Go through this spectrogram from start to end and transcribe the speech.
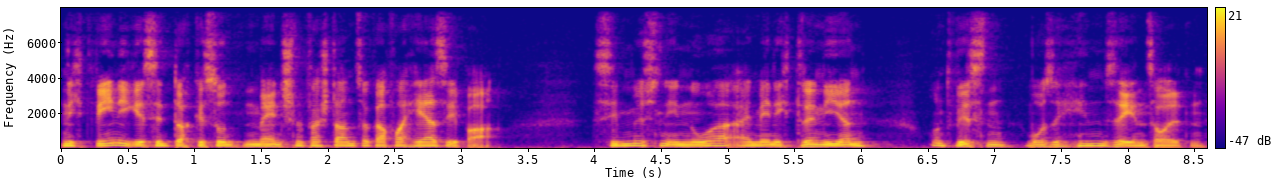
Nicht wenige sind durch gesunden Menschenverstand sogar vorhersehbar. Sie müssen ihn nur ein wenig trainieren und wissen, wo Sie hinsehen sollten.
